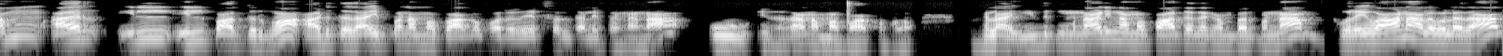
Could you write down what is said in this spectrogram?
அம் அர் இல் இல் பார்த்துருக்கோம். அடுத்ததா இப்போ நம்ம பார்க்க போற வேர் சொல் தலைப்பு என்னன்னா ஊ. இதை தான் நம்ம பார்க்க போறோம். ஓகேங்களா? இதுக்கு முன்னாடி நம்ம பார்த்ததை கம்பேர் பண்ணால் குறைவான அளவில் தான்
